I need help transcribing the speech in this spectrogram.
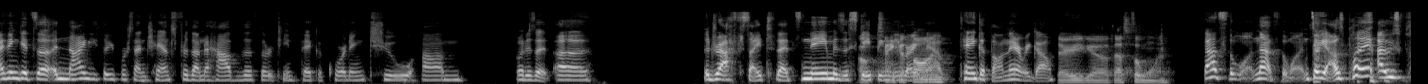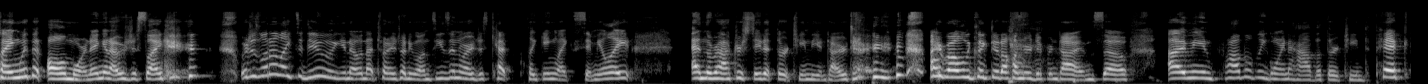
I think it's a, a 93% chance for them to have the 13th pick, according to um, what is it? Uh the draft site that's name is escaping oh, me right now. Tankathon. There we go. There you go. That's the one. That's the one. That's the one. So yeah, I was playing. I was playing with it all morning, and I was just like, which is what I like to do, you know, in that 2021 season where I just kept clicking like simulate, and the Raptors stayed at 13 the entire time. I probably clicked it a hundred different times. So I mean, probably going to have the 13th pick.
